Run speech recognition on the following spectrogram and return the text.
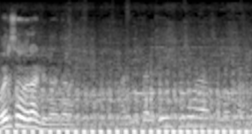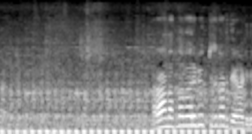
वर सवय लागली का त्याला समजला रानातनं बरं बिकटूच काढते गाडी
